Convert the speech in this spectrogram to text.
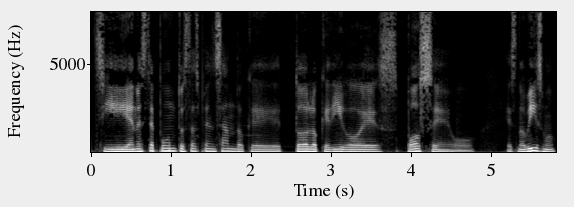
si en este punto estás pensando que todo lo que digo es pose o esnovismo,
